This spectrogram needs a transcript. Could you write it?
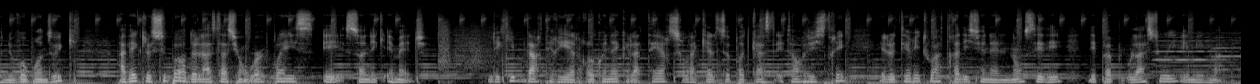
au Nouveau-Brunswick, avec le support de la station Workplace et Sonic Image. L'équipe d'Artériel reconnaît que la terre sur laquelle ce podcast est enregistré est le territoire traditionnel non cédé des peuples Wolastoqey et Mi'kmaq.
